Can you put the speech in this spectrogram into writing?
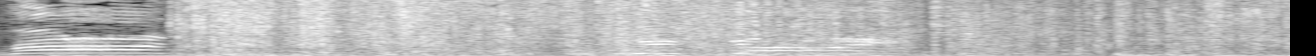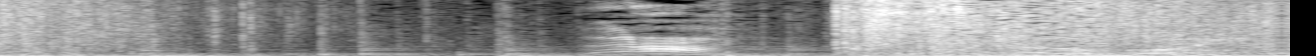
Run! Get going! Ah! Oh boy.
